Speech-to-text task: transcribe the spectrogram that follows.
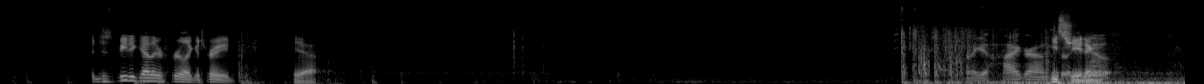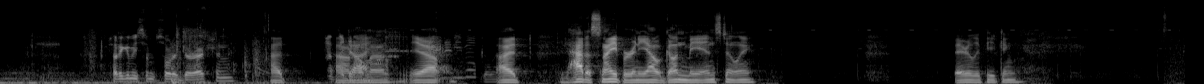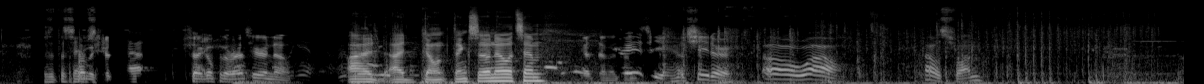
They just be together for like a trade. Yeah. Trying to get high ground. He's so cheating. can do it. Try to give me some sort of direction. I, I don't know, man. Yeah. I had a sniper and he outgunned me instantly. Barely peeking. Is it the same? Probably should. Should I go for the rest here or no? I I don't think so. No, it's him. Yes, I'm in. Crazy, a cheater. Oh wow, that was fun.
